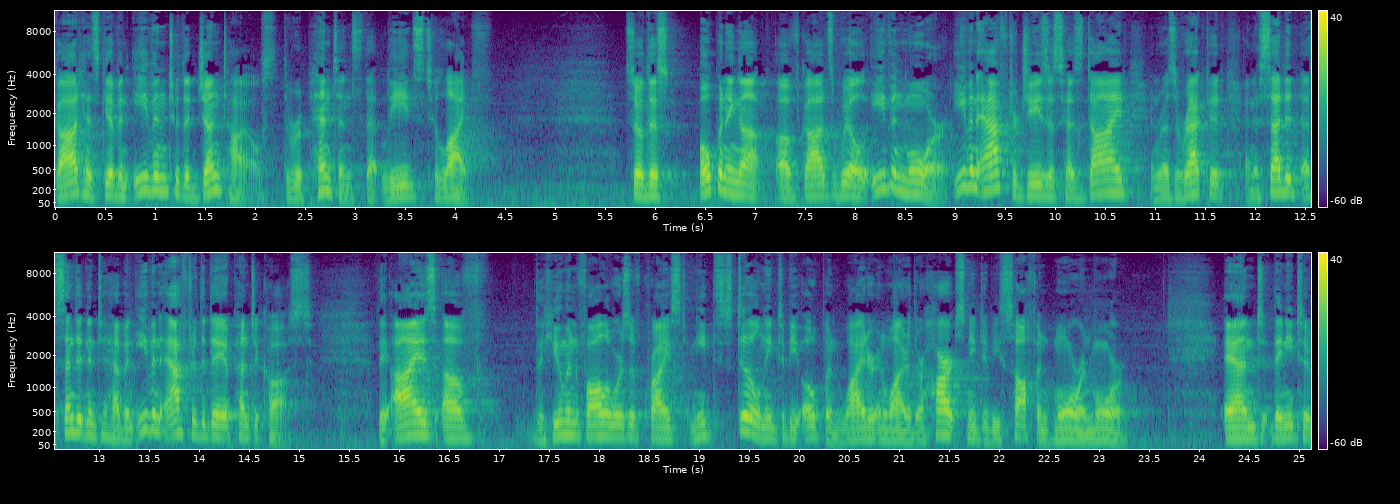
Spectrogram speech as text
God has given even to the Gentiles the repentance that leads to life. So, this opening up of God's will even more, even after Jesus has died and resurrected and ascended, ascended into heaven, even after the day of Pentecost. The eyes of the human followers of Christ need, still need to be opened wider and wider. Their hearts need to be softened more and more. And they need to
